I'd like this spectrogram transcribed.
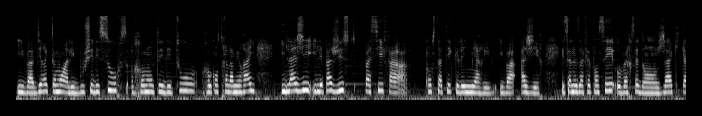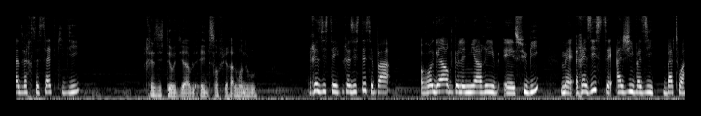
Il va directement aller boucher des sources, remonter des tours, reconstruire la muraille. Il agit, il n'est pas juste passif à constater que l'ennemi arrive, il va agir. Et ça nous a fait penser au verset dans Jacques 4, verset 7 qui dit Résistez au diable et il s'enfuira loin de vous. Résister, résister, c'est pas regarde que l'ennemi arrive et subit, mais résiste, c'est agis, vas-y, bats-toi.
